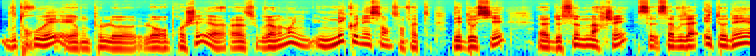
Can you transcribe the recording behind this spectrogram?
vous trouvez, et on peut le, reprocher euh, à ce gouvernement, une, méconnaissance en fait des dossiers euh, de ce marché. Ça, vous a étonné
